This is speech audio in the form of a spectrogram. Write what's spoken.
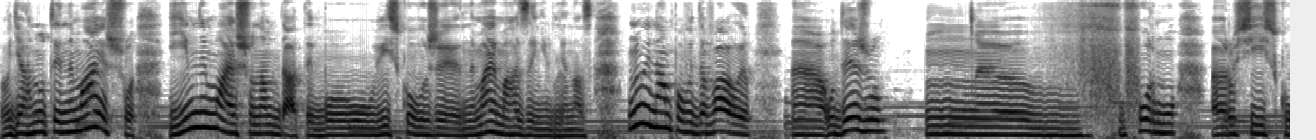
вдягнути немає що, і їм немає що нам дати, бо у військових же немає магазинів для нас. Ну і нам повидавали е, одежу. Форму е, російську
